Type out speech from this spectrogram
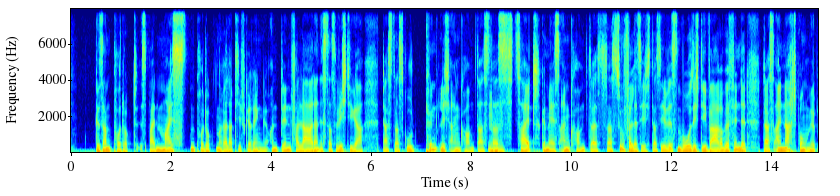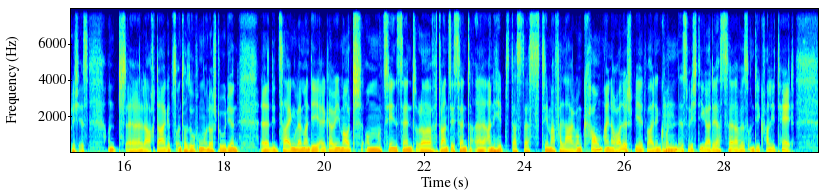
Gesamtprodukt ist bei den meisten Produkten relativ gering. Und den Verladern ist das wichtiger, dass das gut pünktlich ankommt, dass mhm. das zeitgemäß ankommt, dass das zuverlässig ist, dass sie wissen, wo sich die Ware befindet, dass ein Nachtsprung möglich ist. Und äh, auch da gibt es Untersuchungen oder Studien, äh, die zeigen, wenn man die Lkw-Maut um 10 Cent oder 20 Cent äh, anhebt, dass das Thema Verlagerung kaum eine Rolle spielt, weil den Kunden mhm. ist wichtiger der Service und die Qualität.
